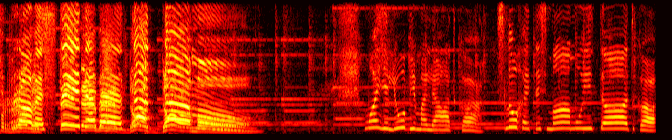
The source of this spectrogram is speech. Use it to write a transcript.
провести тебе додому. Мої любі малятка, слухайтесь маму і татка,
